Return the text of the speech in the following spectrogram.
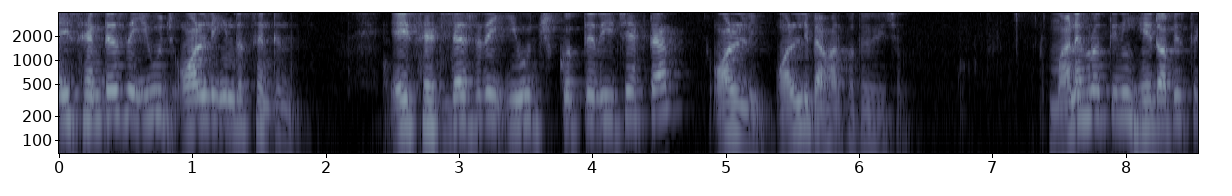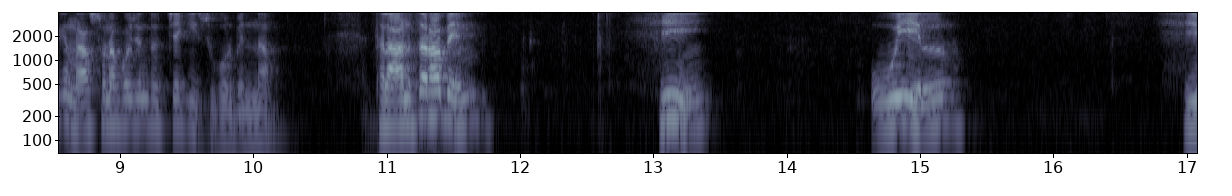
এই সেন্টেন্সে use only in the sentence এই সেন্টেন্সটাতে ইউজ করতে দিয়েছে একটা অনলি অনলি ব্যবহার করতে দিয়েছে। মানে হলো তিনি হেড অফিস থেকে না শোনা পর্যন্ত চেক ইস্যু করবেন না। তাহলে আনসার হবে he will he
